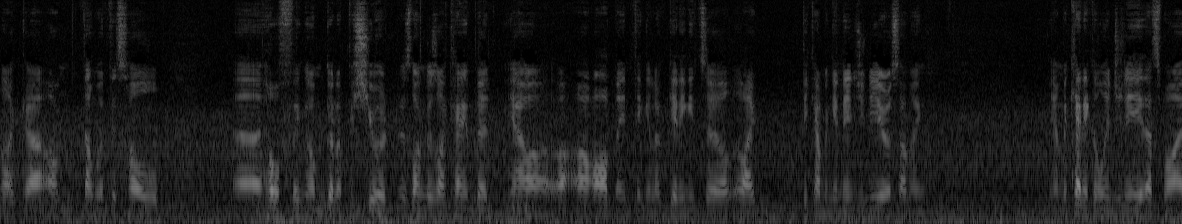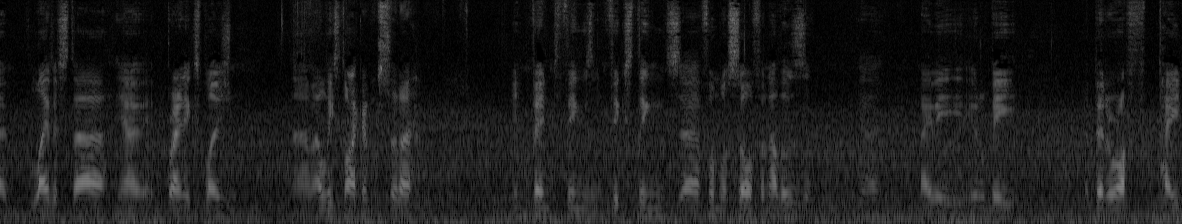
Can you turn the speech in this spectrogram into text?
Like uh, I'm done with this whole uh, health thing. I'm going to pursue it as long as I can. But you know, I, have been thinking of getting into like becoming an engineer or something you know, mechanical engineer. That's my latest, uh, you know, brain explosion. Um, at least I can sort of invent things and fix things uh, for myself and others, and you know, maybe it'll be a better off paid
